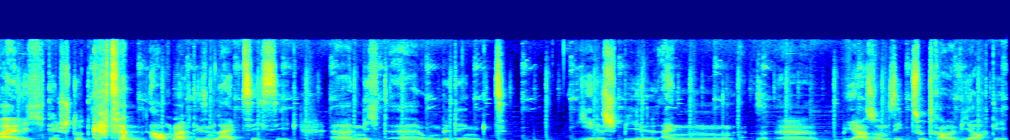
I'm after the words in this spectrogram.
weil ich den Stuttgartern auch nach diesem Leipzig-Sieg äh, nicht äh, unbedingt jedes Spiel ein, äh, ja, so einen Sieg zutraue, wie auch die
